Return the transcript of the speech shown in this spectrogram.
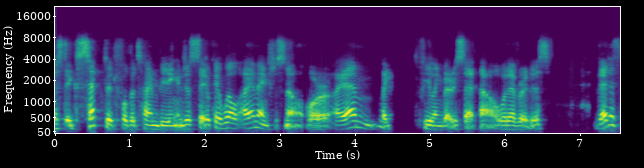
just accept it for the time being and just say okay well i am anxious now or i am like feeling very sad now or whatever it is that is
